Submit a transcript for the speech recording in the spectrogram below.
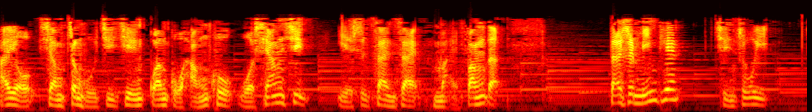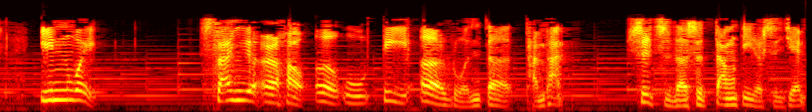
还有像政府基金、关谷行库，我相信也是站在买方的。但是明天请注意，因为三月二号俄乌第二轮的谈判是指的是当地的时间，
